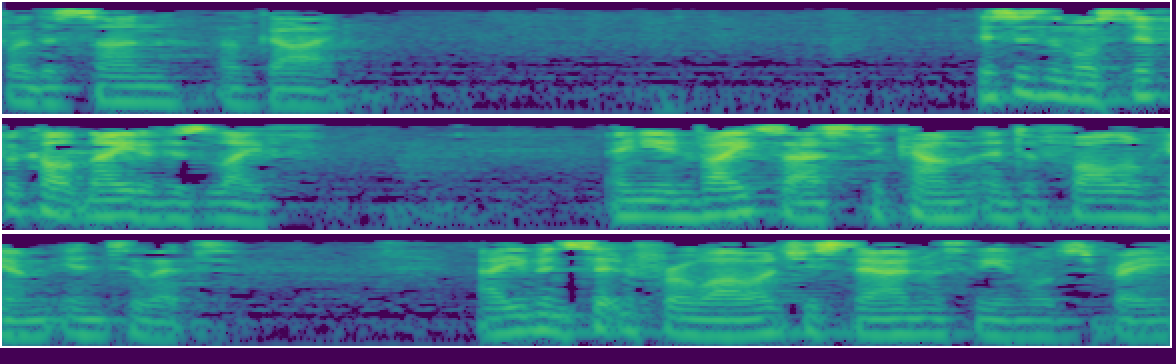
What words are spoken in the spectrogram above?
for the Son of God. This is the most difficult night of his life. And he invites us to come and to follow him into it. Now, you've been sitting for a while. Why don't you stand with me and we'll just pray.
